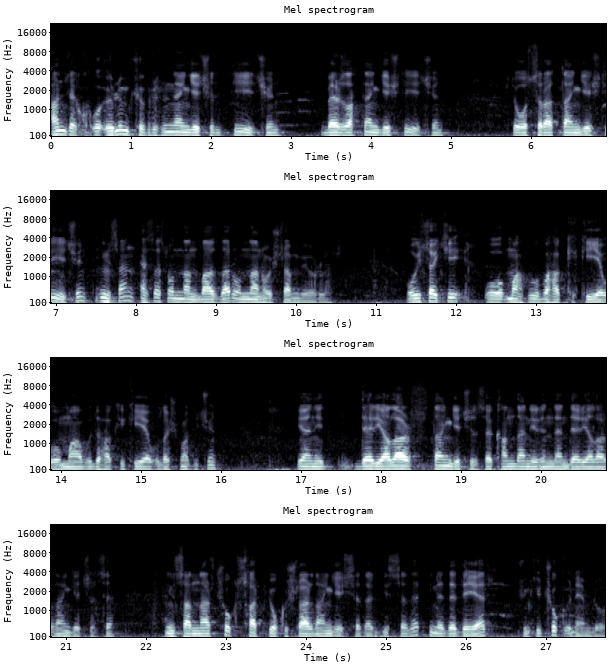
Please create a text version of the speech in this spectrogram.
ancak o ölüm köprüsünden geçildiği için, berzahtan geçtiği için, işte o sırattan geçtiği için insan esas ondan bazılar ondan hoşlanmıyorlar. Oysa ki o mahbubu hakikiye, o mabudu hakikiye ulaşmak için yani deryalardan geçilse, kandan irinden deryalardan geçilse, insanlar çok sarp yokuşlardan geçseler, gitseler yine de değer. Çünkü çok önemli o.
